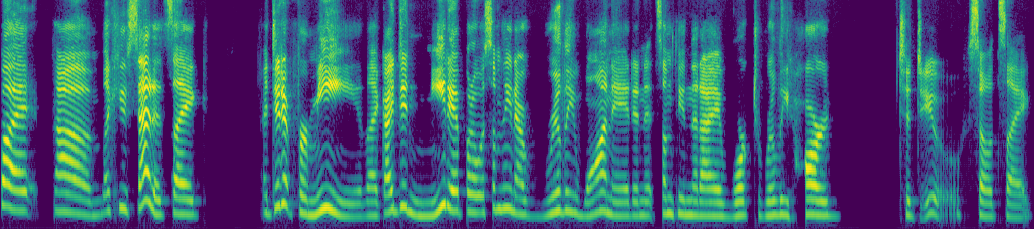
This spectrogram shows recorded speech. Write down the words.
But um, like you said, it's like I did it for me. Like I didn't need it, but it was something I really wanted. And it's something that I worked really hard to do. So it's like,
